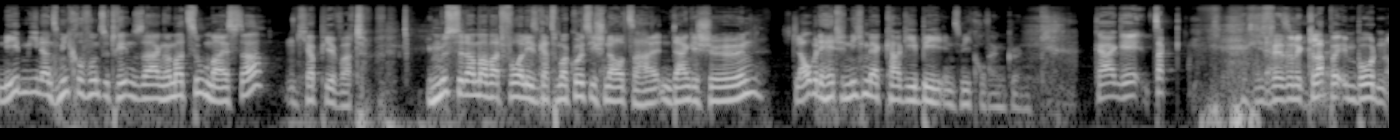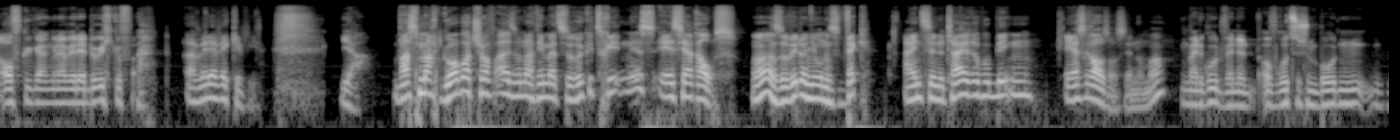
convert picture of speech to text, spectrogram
neben ihn ans Mikrofon zu treten und zu sagen, hör mal zu, Meister, Ich hab hier was. Ich müsste da mal was vorlesen, kannst du mal kurz die Schnauze halten, Dankeschön. Ich glaube, der hätte nicht mehr KGB ins Mikro sagen können. KG, zack. Es wäre so eine Klappe im Boden aufgegangen, da wäre der durchgefallen. Da wäre der weg gewesen. Ja. Was macht Gorbatschow also, nachdem er zurückgetreten ist? Er ist ja raus. Ja, Sowjetunion ist weg. Einzelne Teilrepubliken. Er ist raus aus der Nummer. Ich meine, gut, wenn du auf russischem Boden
